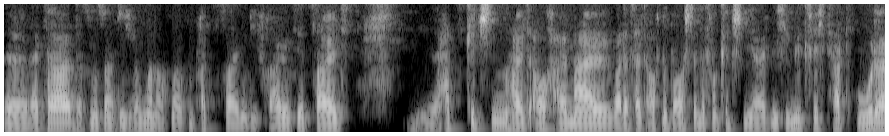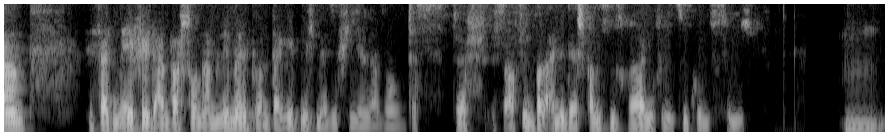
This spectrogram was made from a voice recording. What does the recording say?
äh, äh, Retter. Das muss er natürlich irgendwann auch mal auf dem Platz zeigen. Die Frage ist jetzt halt, hat Kitchen halt auch einmal, war das halt auch eine Baustelle von Kitchen, die er halt nicht hingekriegt hat, oder ist halt Mayfield einfach schon am Limit und da geht nicht mehr so viel. Also das, das ist auf jeden Fall eine der spannendsten Fragen für die Zukunft, finde ich. Hm,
